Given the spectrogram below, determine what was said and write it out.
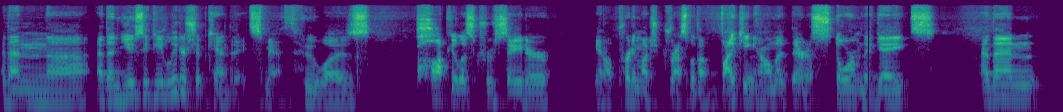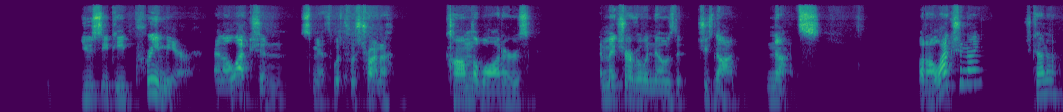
And then, uh, and then UCP leadership candidate Smith, who was populist crusader, you know, pretty much dressed with a Viking helmet there to storm the gates. And then UCP premier and election Smith, which was trying to calm the waters and make sure everyone knows that she's not nuts. But election night, she kind of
